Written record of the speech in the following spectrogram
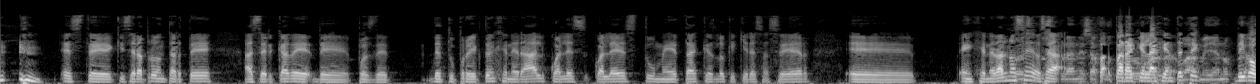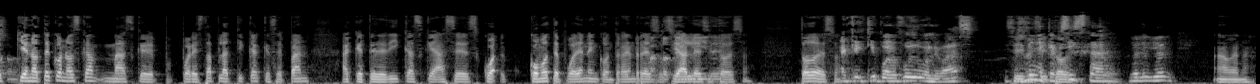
este, quisiera preguntarte acerca de, de, pues de, de tu proyecto en general, cuál es, cuál es tu meta, qué es lo que quieres hacer, eh, en general no sé, o sea, para que la gente te digo, quien no te conozca más que por esta plática que sepan a qué te dedicas, qué haces, cómo te pueden encontrar en redes sociales y todo eso. Todo eso. ¿A qué equipo de fútbol le vas? Sí, soy necaxista. Yo, yo, ah, bueno.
